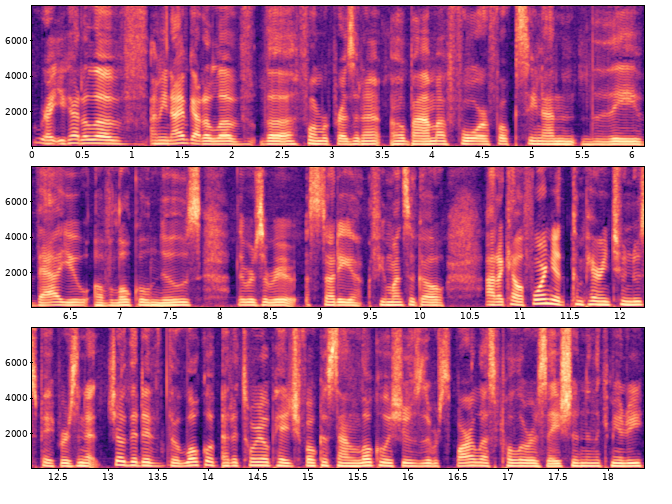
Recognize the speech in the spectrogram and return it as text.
Right, you got to love. I mean, I've got to love the former president Obama for focusing on the value of local news. There was a, re- a study a few months ago out of California comparing two newspapers, and it showed that if the local editorial page focused on local issues, there was far less polarization in the community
